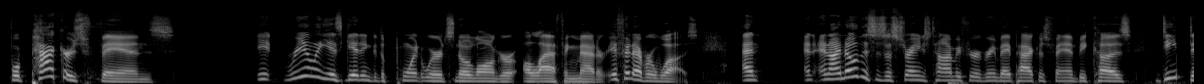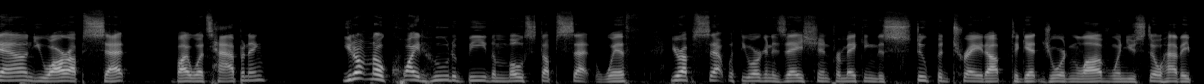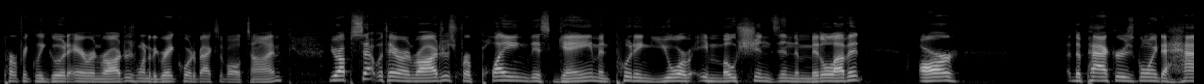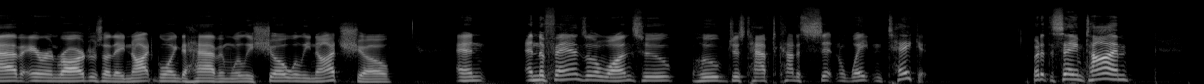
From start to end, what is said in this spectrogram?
for Packers fans, it really is getting to the point where it's no longer a laughing matter, if it ever was. And and and I know this is a strange time if you're a Green Bay Packers fan because deep down you are upset by what's happening. You don't know quite who to be the most upset with. You're upset with the organization for making this stupid trade up to get Jordan Love when you still have a perfectly good Aaron Rodgers, one of the great quarterbacks of all time. You're upset with Aaron Rodgers for playing this game and putting your emotions in the middle of it. Are the Packers going to have Aaron Rodgers? Are they not going to have him? Will he show? Will he not show? And and the fans are the ones who who just have to kind of sit and wait and take it. But at the same time,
